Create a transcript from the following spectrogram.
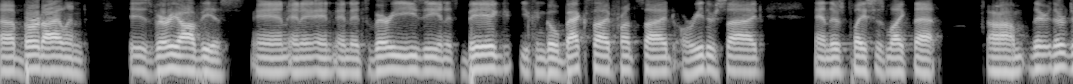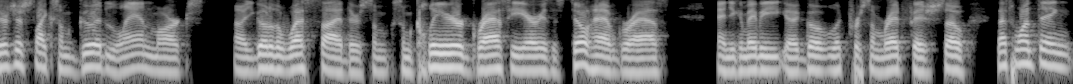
Uh, Bird Island is very obvious and, and and and it's very easy and it's big. You can go backside, front side, or either side, and there's places like that. Um, there, there there's just like some good landmarks. Uh, you go to the west side. There's some some clear grassy areas that still have grass, and you can maybe uh, go look for some redfish. So that's one thing,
